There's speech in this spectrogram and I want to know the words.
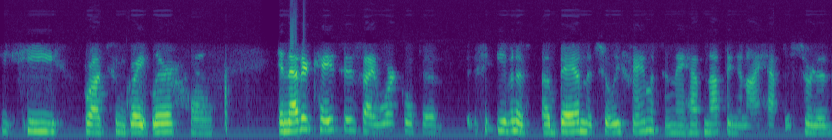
he brought some great lyrics in. In other cases, I work with a even a, a band that's really famous and they have nothing, and I have to sort of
